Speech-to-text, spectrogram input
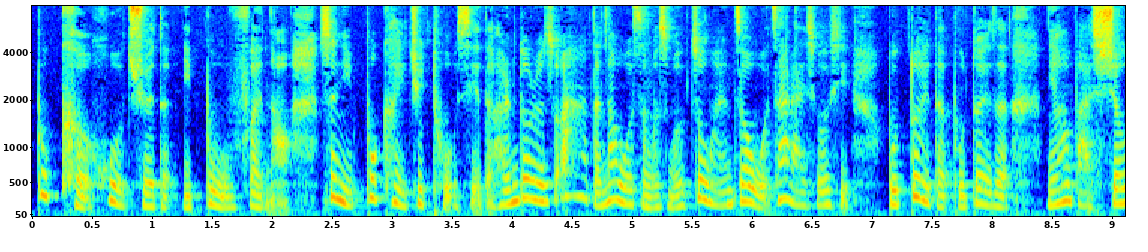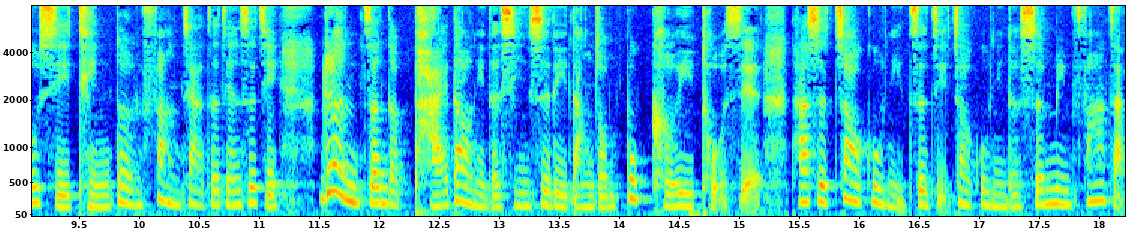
不可或缺的一部分哦，是你不可以去妥协的。很多人说啊，等到我什么什么做完之后，我再来休息，不对的，不对的。你要把休息、停顿、放假这件事情认真的排到你的行事历当中，不可以妥协。它是照顾你自己，照顾你的生命发展。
